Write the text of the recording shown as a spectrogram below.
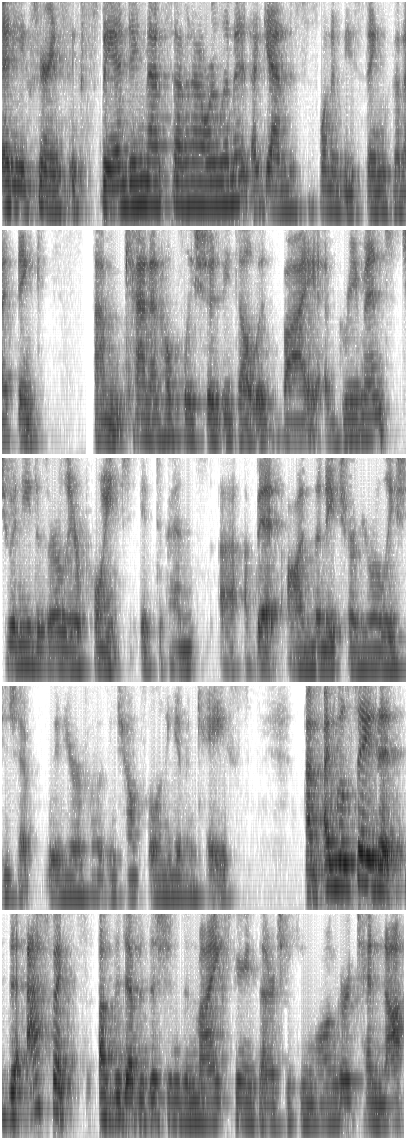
any experience expanding that seven hour limit. Again, this is one of these things that I think um, can and hopefully should be dealt with by agreement. To Anita's earlier point, it depends uh, a bit on the nature of your relationship with your opposing counsel in a given case. Um, I will say that the aspects of the depositions, in my experience, that are taking longer tend not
